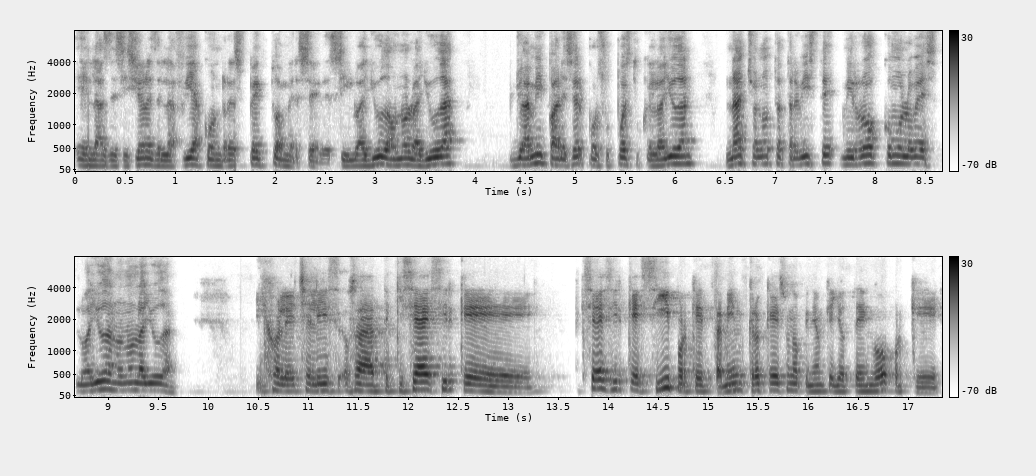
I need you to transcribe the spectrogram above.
en las decisiones de la FIA con respecto a Mercedes. Si lo ayuda o no lo ayuda, yo a mi parecer, por supuesto que lo ayudan. Nacho, no te atreviste. Mi ¿cómo lo ves? ¿Lo ayudan o no lo ayudan? Híjole, Chelis, o sea, te quisiera decir que quisiera decir que sí, porque también creo que es una opinión que yo tengo, porque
